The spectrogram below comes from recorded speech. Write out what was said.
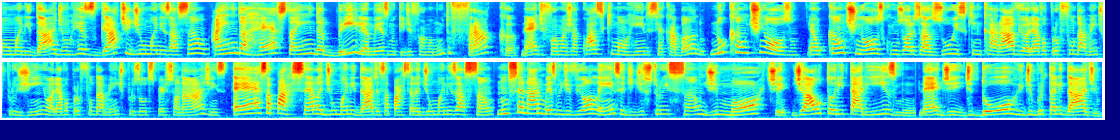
uma humanidade, um resgate de humanização, ainda resta, ainda brilha, mesmo que de forma muito fraca, né? De forma já quase que morrendo e se acabando, no cão tinhoso. É o cão tinhoso com os olhos azuis que encarava e olhava profundamente pro Ginho, olhava profundamente para os outros personagens. É essa parcela de humanidade, essa parcela de humanização num cenário mesmo de violência, de destruição, de morte, de autoritarismo, né? De, de dor e de brutalidade.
